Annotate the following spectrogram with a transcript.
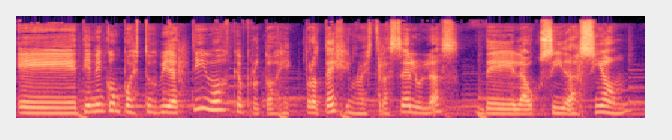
Eh, tiene compuestos bioactivos que protegen nuestras células de la oxidación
